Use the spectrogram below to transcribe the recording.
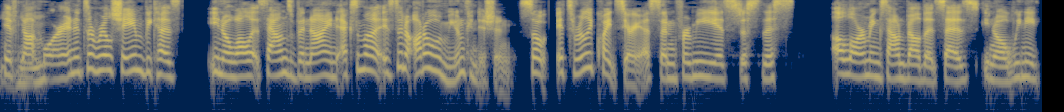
mm-hmm. if not mm-hmm. more and it's a real shame because you know, while it sounds benign, eczema is an autoimmune condition. So it's really quite serious. And for me, it's just this alarming sound bell that says, you know, we need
